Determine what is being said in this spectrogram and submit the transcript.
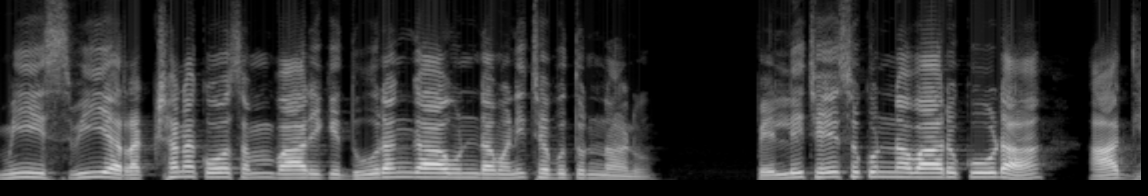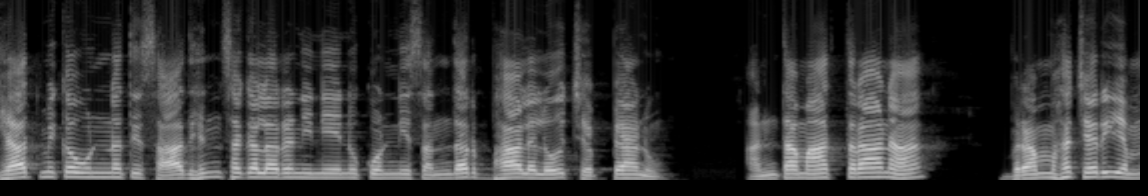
మీ స్వీయ రక్షణ కోసం వారికి దూరంగా ఉండమని చెబుతున్నాను. పెళ్ళి చేసుకున్న వారు కూడా ఆధ్యాత్మిక ఉన్నతి సాధించగలరని నేను కొన్ని సందర్భాలలో చెప్పాను. అంతమాత్రాన బ్రహ్మచర్యం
